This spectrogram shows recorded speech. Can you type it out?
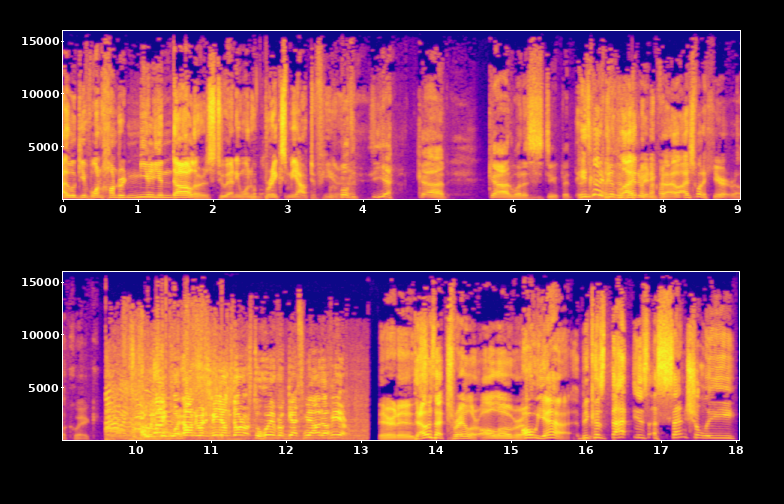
"I will give one hundred million dollars to anyone who breaks me out of here." Well, yeah, God, God, what a stupid. Thing. He's got a good line reading for that. I just want to hear it real quick. I will give $100 million to whoever gets me out of here. There it is. That was that trailer all over. oh yeah, because that is essentially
